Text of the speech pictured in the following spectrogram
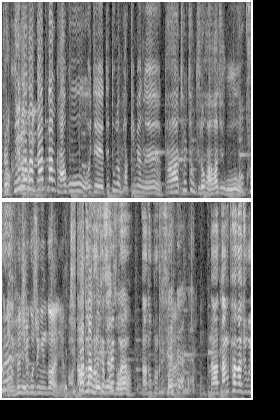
그래, 그러다가. 깜빵 가고 이제 대통령 바뀌면은 다 철창 들어가가지고 어 그래. 너무 현실 고증인 거 아니야? 그 어, 집밥만 나도 그렇게 살 먹으면서. 거야. 나도 그렇게 살 거야. 나땅 파가지고.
